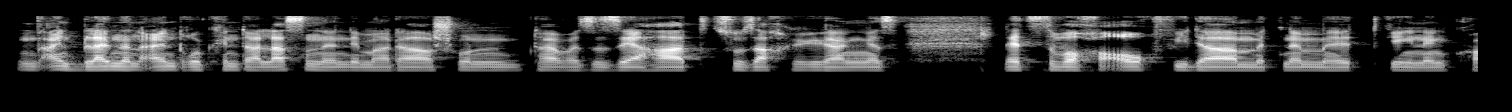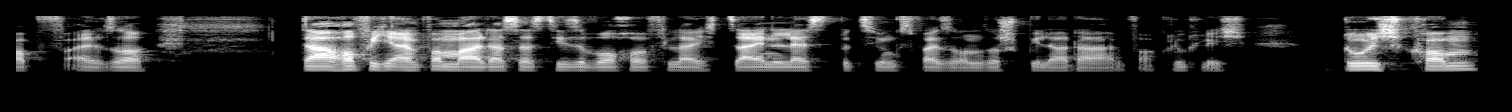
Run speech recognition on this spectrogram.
einen bleibenden Eindruck hinterlassen, indem er da schon teilweise sehr hart zur Sache gegangen ist. Letzte Woche auch wieder mit einem Hit gegen den Kopf. Also da hoffe ich einfach mal, dass er es diese Woche vielleicht sein lässt, beziehungsweise unsere Spieler da einfach glücklich durchkommen.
